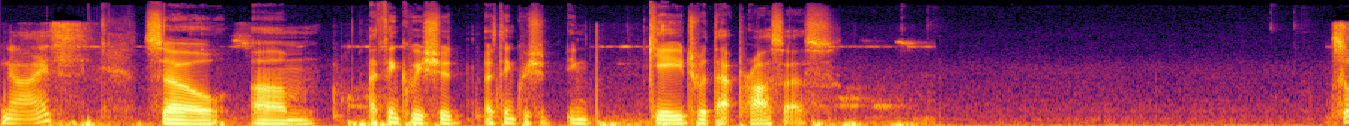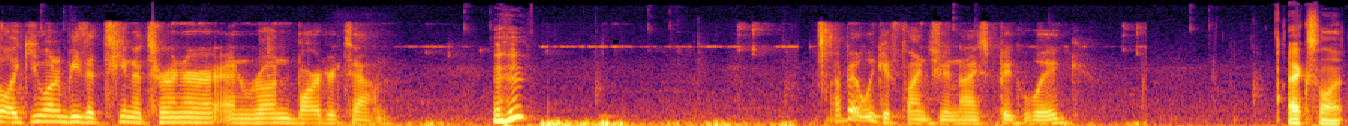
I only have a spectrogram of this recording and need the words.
Nice. So um, I think we should I think we should engage with that process. So, like, you want to be the Tina Turner and run Bartertown? Mm-hmm. I bet we could find you a nice big wig. Excellent.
